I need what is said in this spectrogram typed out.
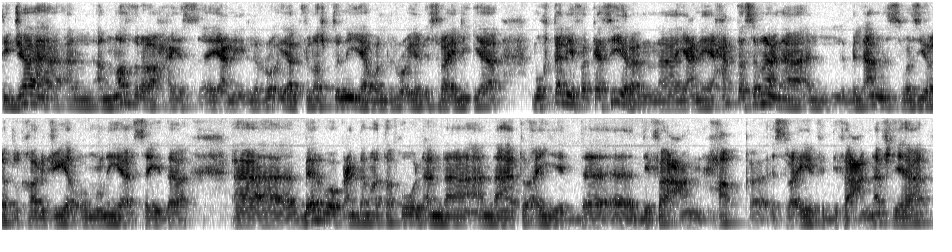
تجاه النظرة حيث يعني للرؤية الفلسطينية والرؤية الإسرائيلية مختلفة كثيرا. يعني حتى سمعنا بالأمس وزيرة الخارجية الألمانية السيدة بيربوك عندما تقول أن أنها تؤيد الدفاع عن حق إسرائيل في الدفاع عن نفسها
